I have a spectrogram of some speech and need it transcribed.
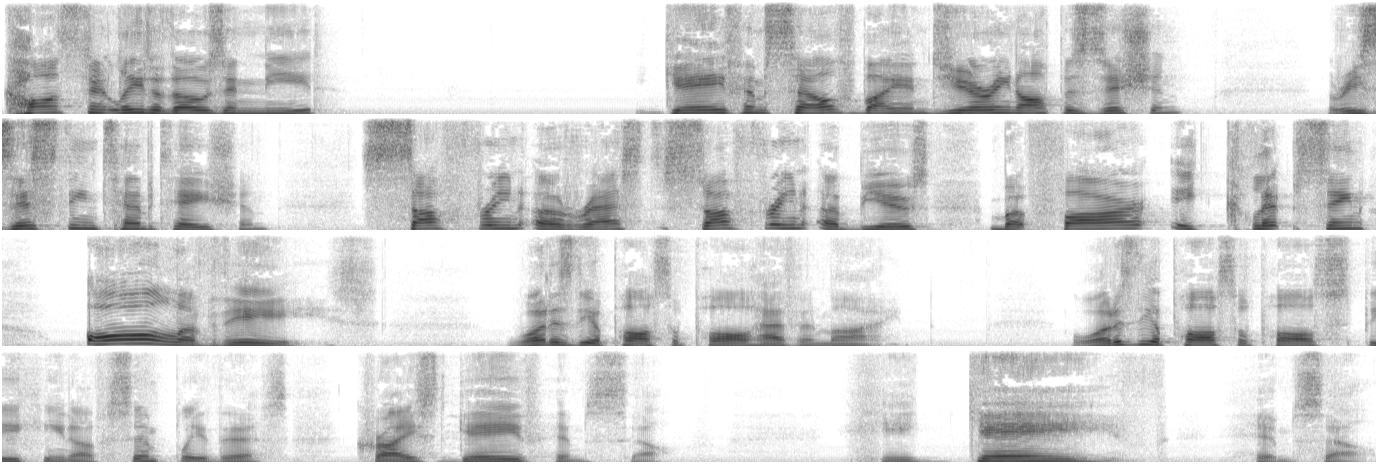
constantly to those in need gave himself by enduring opposition, resisting temptation, suffering arrest, suffering abuse, but far eclipsing all of these. What does the Apostle Paul have in mind? What is the Apostle Paul speaking of? Simply this Christ gave himself. He gave himself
